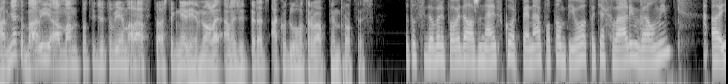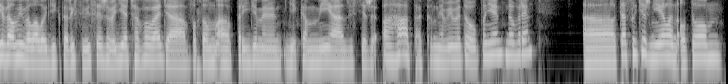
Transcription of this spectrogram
A mňa to baví a mám pocit, že to viem, ale asi to až tak neviem. No ale, ale že teda ako dlho trvá ten proces? Toto si dobre povedal, že najskôr pena, potom pivo, to ťa chválim veľmi. Je veľmi veľa ľudí, ktorí si myslia, že vedia čapovať a potom prídeme niekam my a zistia, že aha, tak nevieme to úplne dobre. Tá súťaž nie je len o tom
